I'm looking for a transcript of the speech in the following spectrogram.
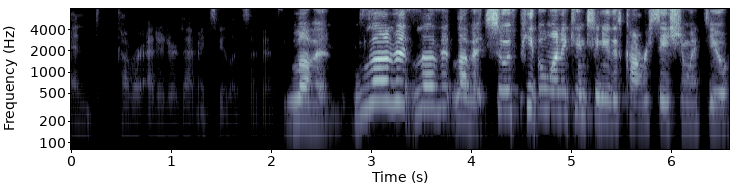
and cover editor that makes me look so good. Love it. Love it. Love it. Love it. So if people want to continue this conversation with you,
